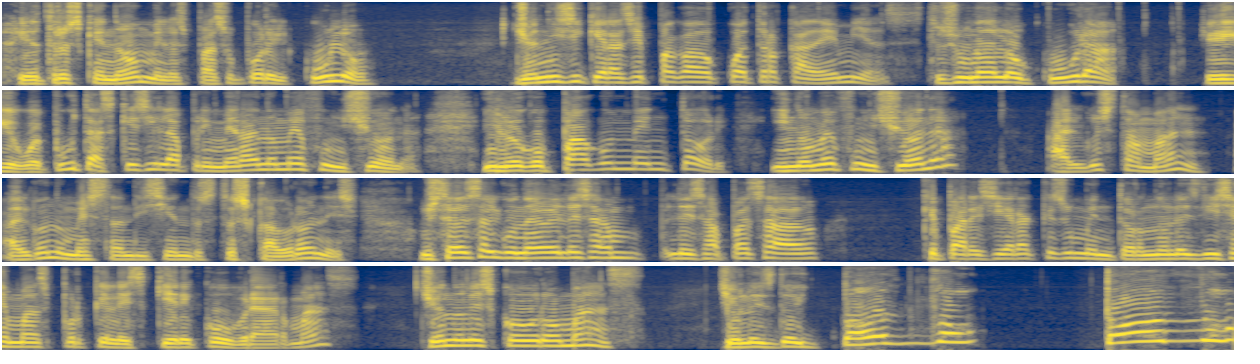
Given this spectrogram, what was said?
Hay otros que no, me los paso por el culo. Yo ni siquiera he pagado cuatro academias. Esto es una locura. Yo dije, puta, es que si la primera no me funciona y luego pago un mentor y no me funciona, algo está mal. Algo no me están diciendo estos cabrones. ¿Ustedes alguna vez les, les ha pasado que pareciera que su mentor no les dice más porque les quiere cobrar más? Yo no les cobro más. Yo les doy todo, todo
